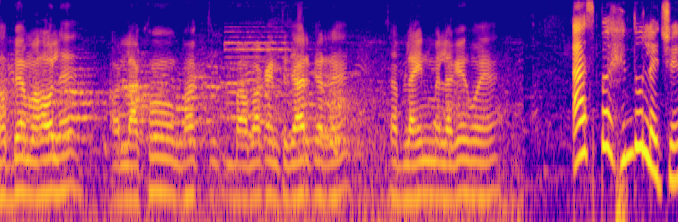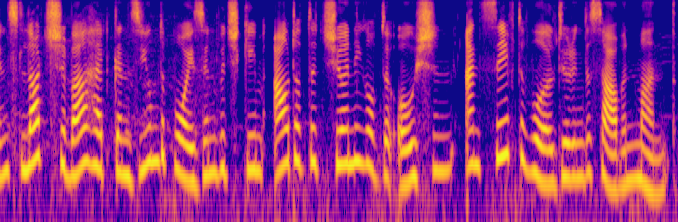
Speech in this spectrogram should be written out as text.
भव्य माहौल है और लाखों भक्त बाबा का इंतज़ार कर रहे हैं। सब लाइन में लगे हुए हैं। As per Hindu legends, Lord Shiva had consumed the poison which came out of the churning of the ocean and saved the world during the Sawan month.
